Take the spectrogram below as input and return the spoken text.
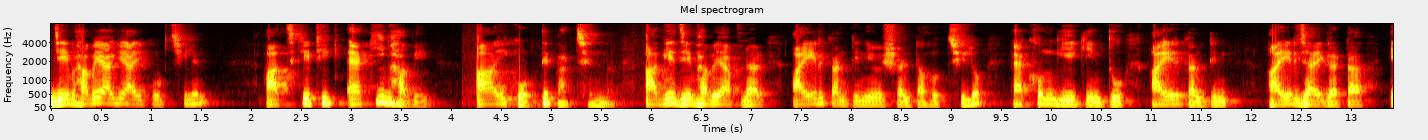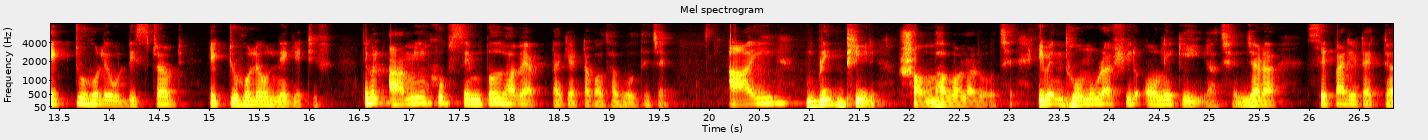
যেভাবে আগে আয় করছিলেন, আজকে ঠিক একইভাবে আয় করতে পারছেন না। আগে যেভাবে আপনার আয়ের কন্টিনিউশনটা হচ্ছিল, এখন গিয়ে কিন্তু আয়ের কন্টিন আয়ের জায়গাটা একটু হলেও ডিস্টার্বড একটু হলেও নেগেটিভ দেখুন, আমি খুব সিম্পলভাবে আপনাকে একটা কথা বলতে চাই। আয় বৃদ্ধির সম্ভাবনা রয়েছে। ইভেন ধনু রাশির অনেকেই আছেন যারা সেপারেট একটা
